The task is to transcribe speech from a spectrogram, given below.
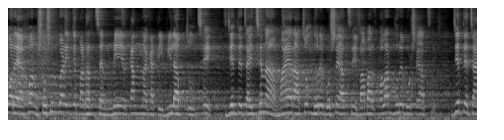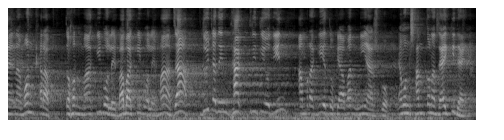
পরে এখন শ্বশুর বাড়িতে পাঠাচ্ছেন। মেয়ের কান্নাকাটি, বিলাপ চলছে। যেতে চাইছে না। মায়ের আঁচল ধরে বসে আছে, বাবার কলার ধরে বসে আছে। যেতে চায় না, মন খারাপ। তখন মা কি বলে? বাবা কি বলে? মা, যা, দুইটা দিন থাক, তৃতীয় দিন আমরা গিয়ে তোকে আবার নিয়ে আসব। এমন সান্ত্বনা দেয় কি দেয় না?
